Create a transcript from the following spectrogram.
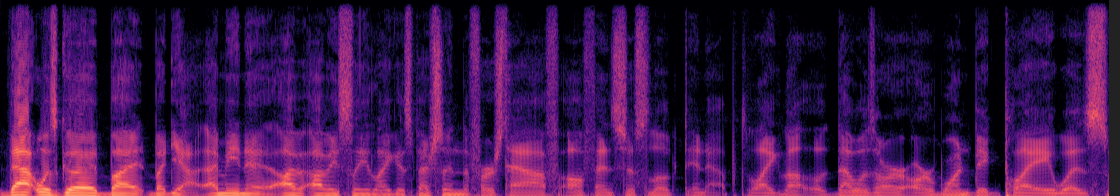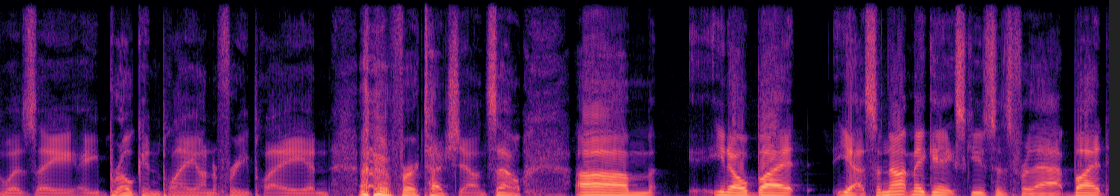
that was good, but but yeah, I mean, it, obviously, like especially in the first half, offense just looked inept. Like that, that was our, our one big play was was a, a broken play on a free play and for a touchdown. So, um, you know, but yeah, so not making excuses for that, but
